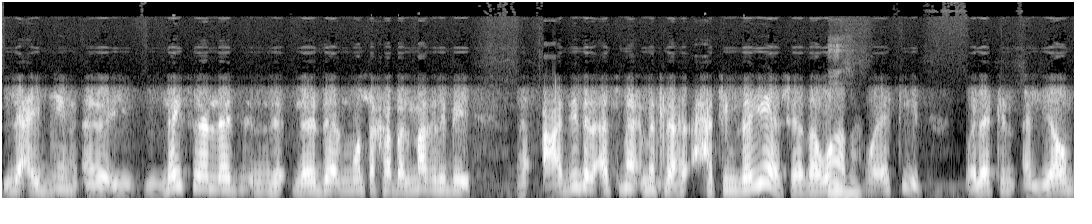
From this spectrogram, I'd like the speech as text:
لاعبين ليس لدى المنتخب المغربي عديد الأسماء مثل حكيم زياش. هذا واضح وأكيد. ولكن اليوم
